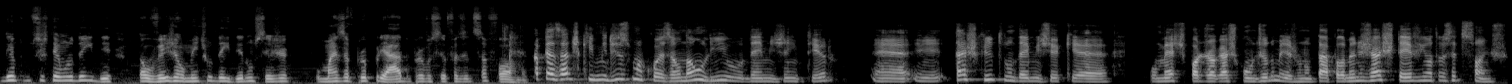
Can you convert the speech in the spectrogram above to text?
dentro do sistema do D&D. Talvez realmente o D&D não seja o mais apropriado para você fazer dessa forma. Apesar de que me diz uma coisa, eu não li o DMG inteiro, é, e tá escrito no DMG que é o mestre pode jogar escondido mesmo, não tá? Pelo menos já esteve em outras edições.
